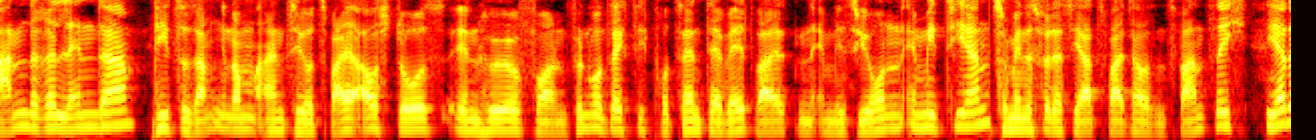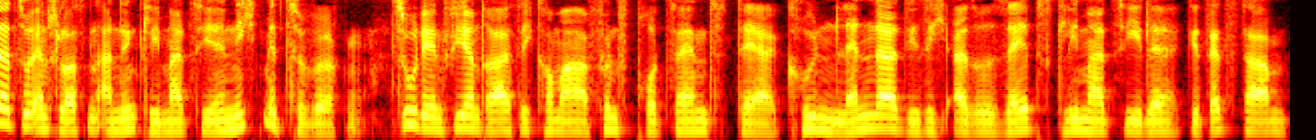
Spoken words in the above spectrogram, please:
andere Länder, die zusammengenommen einen CO2-Ausstoß in Höhe von 65 Prozent der weltweiten Emissionen emittieren, zumindest für das Jahr 2020, ja dazu entschlossen, an den Klimazielen nicht mitzuwirken. Zu den 34,5 Prozent der grünen Länder, die sich also selbst Klimaziele gesetzt haben,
